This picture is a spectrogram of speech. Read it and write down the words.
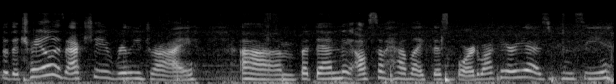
So the trail is actually really dry, um, but then they also have like this boardwalk area as you can see.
